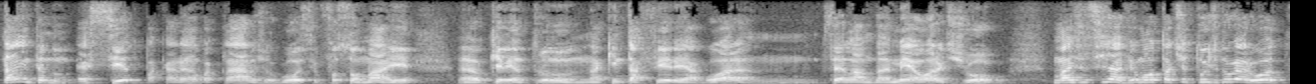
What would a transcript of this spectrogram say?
Tá entrando, é cedo pra caramba, claro, jogou. Se for somar aí uh, o que ele entrou na quinta-feira e agora, sei lá, dá meia hora de jogo. Mas você já vê uma outra atitude do garoto,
